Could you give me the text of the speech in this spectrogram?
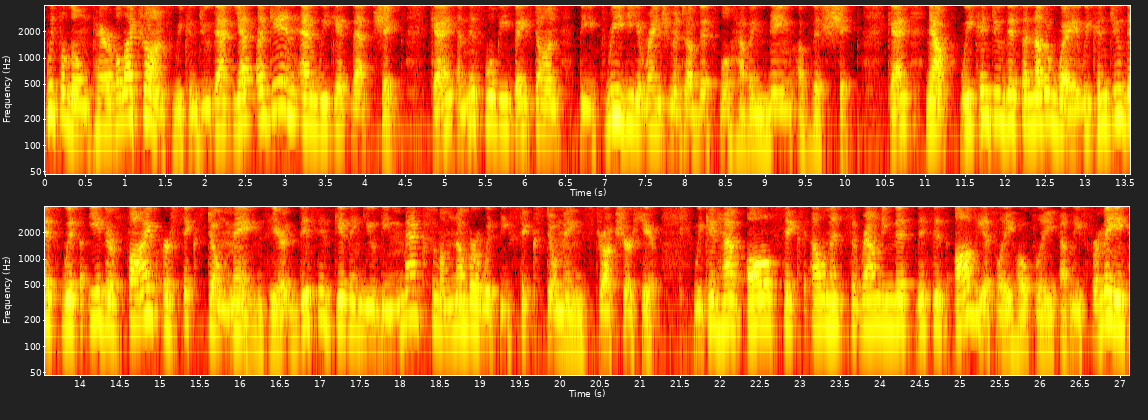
with the lone pair of electrons. We can do that yet again, and we get that shape. Okay, and this will be based on the 3D arrangement of this We'll have a name of this shape. Okay, now we can do this another way. We can do this with either five or six domains here. This is giving you the maximum number with the six domain structure here. We can have all six elements surrounding this. This is obviously, hopefully, at least for me,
